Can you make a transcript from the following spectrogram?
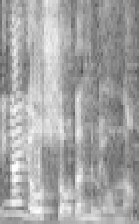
应该有手，但是没有脑。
